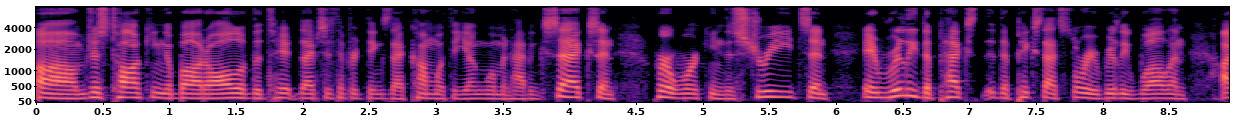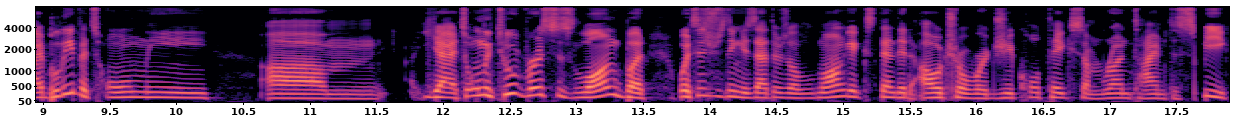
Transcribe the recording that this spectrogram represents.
Um, just talking about all of the t- types of different things that come with a young woman having sex and her working the streets, and it really depicts depicts that story really well. And I believe it's only um yeah it's only two verses long but what's interesting is that there's a long extended outro where j. Cole takes some runtime to speak.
